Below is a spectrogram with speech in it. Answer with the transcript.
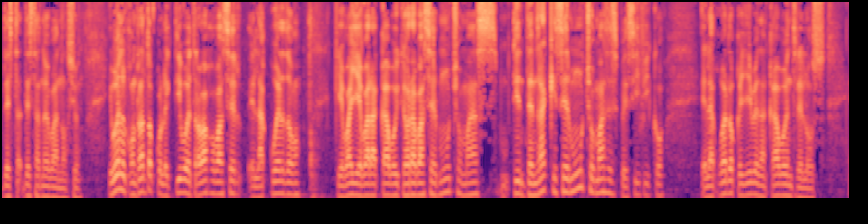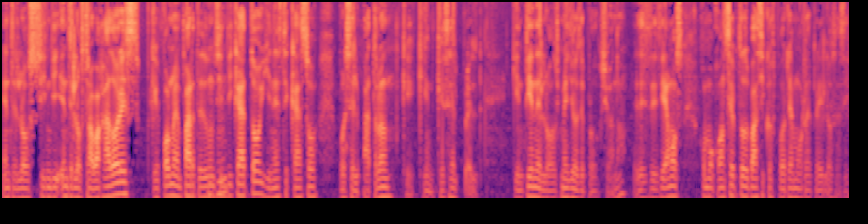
de esta, de esta nueva noción. Y bueno, el contrato colectivo de trabajo va a ser el acuerdo que va a llevar a cabo y que ahora va a ser mucho más, tendrá que ser mucho más específico el acuerdo que lleven a cabo entre los entre los entre los trabajadores que formen parte de un uh -huh. sindicato y en este caso pues el patrón que, que, que es el, el, quien tiene los medios de producción, ¿no? Es decir, digamos, como conceptos básicos podríamos referirlos así.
